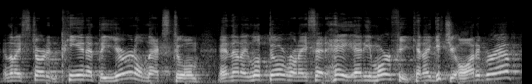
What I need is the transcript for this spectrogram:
and then I started peeing at the urinal next to him, and then I looked over and I said, Hey, Eddie Murphy, can I get your autograph?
